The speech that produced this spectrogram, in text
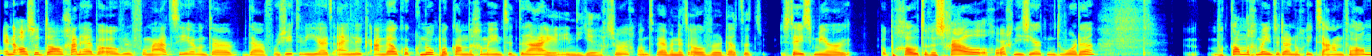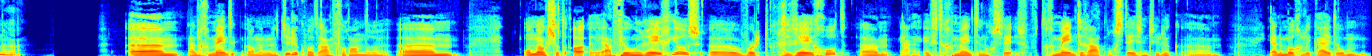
En als we het dan gaan hebben over de formatie, want daar, daarvoor zitten we hier uiteindelijk. Aan welke knoppen kan de gemeente draaien in de jeugdzorg? Want we hebben het over dat het steeds meer op grotere schaal georganiseerd moet worden. Kan de gemeente daar nog iets aan veranderen? Um, nou, de gemeente kan er natuurlijk wat aan veranderen. Um, ondanks dat ja, veel in regio's uh, wordt geregeld, um, ja, heeft de gemeente nog steeds, of de gemeenteraad nog steeds natuurlijk ja, de mogelijkheid om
